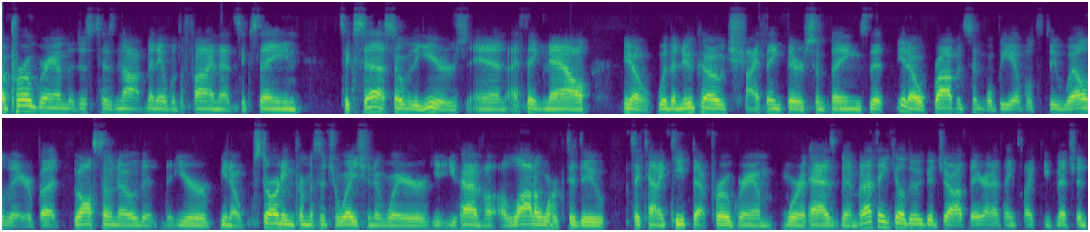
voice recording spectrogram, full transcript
a program that just has not been able to find that sustained success over the years. And I think now you know, with a new coach, I think there's some things that, you know, Robinson will be able to do well there. But you also know that, that you're, you know, starting from a situation of where you, you have a, a lot of work to do to kind of keep that program where it has been. But I think he'll do a good job there. And I think, like you've mentioned,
